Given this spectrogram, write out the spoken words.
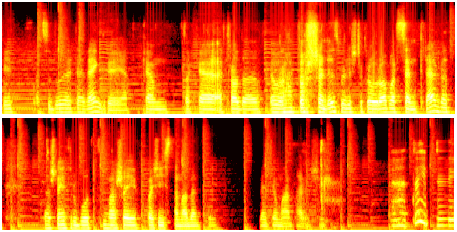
kaip atsidūrėte Vengrijoje. Tokiam, tokia atrodo Europos šalis, bet iš tikrųjų Europos centre, bet dažnai turbūt mažai pažįstama bent, bent jau man, pavyzdžiui. Taip, tai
